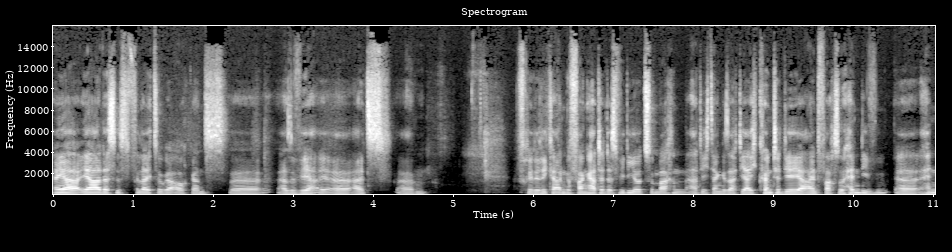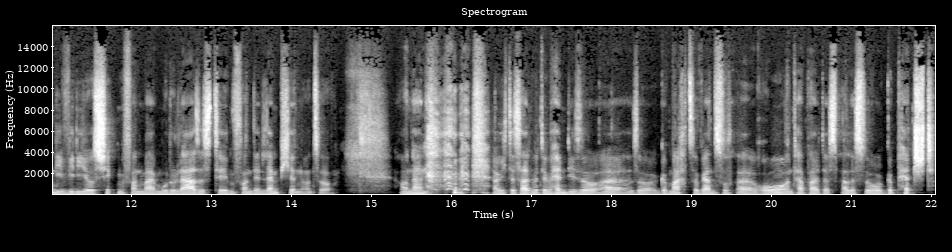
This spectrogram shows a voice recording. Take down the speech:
Ja, ja, das ist vielleicht sogar auch ganz, äh, also wir äh, als ähm, Friederike angefangen hatte, das Video zu machen, hatte ich dann gesagt, ja, ich könnte dir ja einfach so Handy, äh, Handy-Videos schicken von meinem Modularsystem, von den Lämpchen und so. Und dann habe ich das halt mit dem Handy so, äh, so gemacht, so ganz äh, roh und habe halt das alles so gepatcht,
